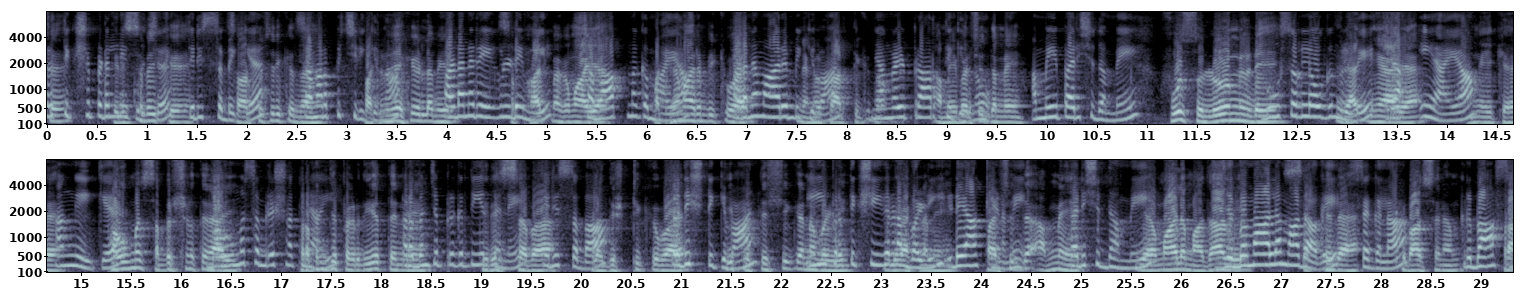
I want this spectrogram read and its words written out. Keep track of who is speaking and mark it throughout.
Speaker 1: പ്രത്യക്ഷപ്പെടലിനെ കുറിച്ച് തിരുസഭയ്ക്ക്
Speaker 2: സമർപ്പിച്ചിരിക്കുന്ന പഠനരേഖകളുടെ മേൽ സഭാത്മകമായ
Speaker 1: സഭാത്മകമായ
Speaker 2: പഠനം ആരംഭിക്കുവാൻ ഞങ്ങൾ പ്രാർത്ഥിക്കുന്നു. അമ്മേ
Speaker 1: പരിശുദ്ധമ്മേ
Speaker 2: ഭൂസ്വലോകങ്ങളുടെ
Speaker 1: ഭൂസ്വർലോകങ്ങളുടെ
Speaker 2: രാജ്ഞിയായ
Speaker 1: രാജ്ഞിയായ
Speaker 2: അങ്ങേക്ക്
Speaker 1: അങ്ങേക്ക്
Speaker 2: ഭൗമ സംരക്ഷണത്തിനായി പ്രപഞ്ച പ്രകൃതിയെ തന്നെ
Speaker 1: പ്രപഞ്ച പ്രകൃതിയെ തന്നെ
Speaker 2: തിരുസഭ
Speaker 1: തിരുസഭ
Speaker 2: പ്രതിഷ്ഠിക്കുവാൻ
Speaker 1: പ്രതിഷ്ഠിക്കുവാൻ
Speaker 2: ഈ പ്രത്യക്ഷീകരണം
Speaker 1: ഈ
Speaker 2: വഴി ഇടയാക്കണമേ. പരിശുദ്ധ അമ്മേ ജപമാല മാതാവേ സകല കൃപാസനം
Speaker 1: കൃപാസനം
